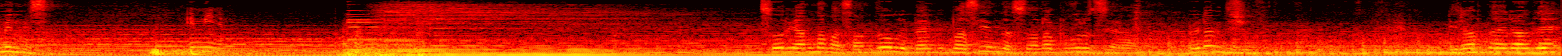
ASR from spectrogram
Emin misin? Eminim. Soruyu anlamasam da olur. Ben bir basayım da sonra buluruz cevabı. Öyle mi düşündün? Bir anda herhalde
